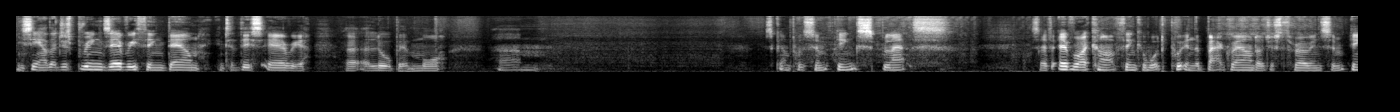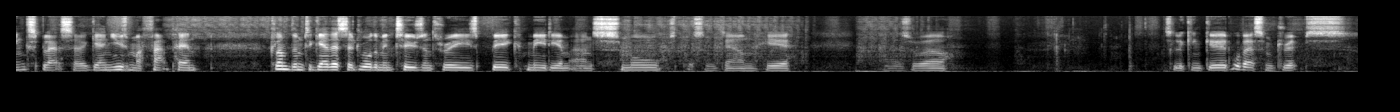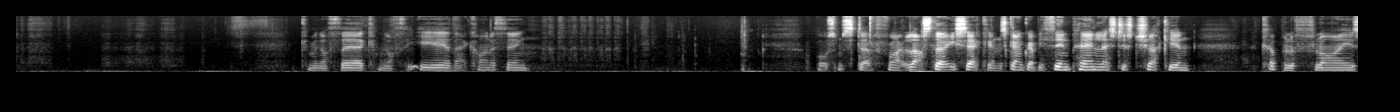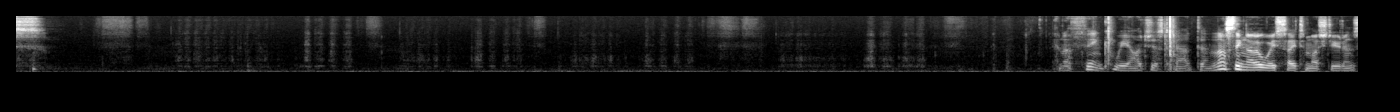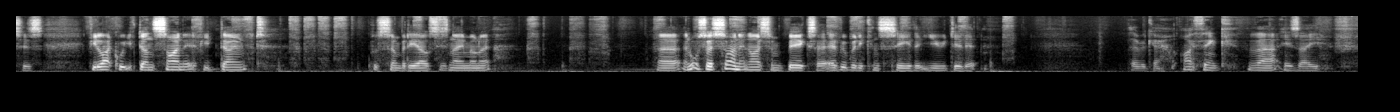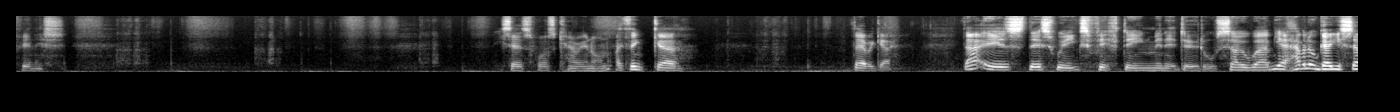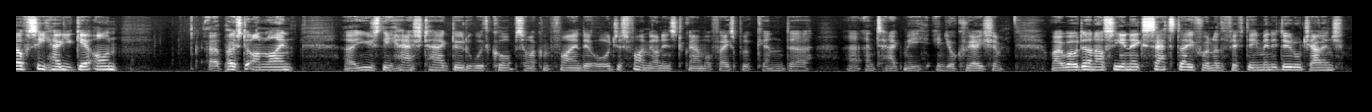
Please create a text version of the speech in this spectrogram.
You see how that just brings everything down into this area uh, a little bit more. Um, let's go and put some ink splats so if ever I can't think of what to put in the background, I'll just throw in some ink splats. So again, using my fat pen, clump them together. So draw them in twos and threes, big, medium and small. Let's put some down here as well. It's looking good. What about some drips? Coming off there, coming off the ear, that kind of thing. Awesome stuff. Right, last 30 seconds. Go and grab your thin pen. Let's just chuck in a couple of flies. And I think we are just about done. Last thing I always say to my students is, if you like what you've done, sign it. If you don't, put somebody else's name on it. Uh, and also sign it nice and big so everybody can see that you did it. There we go. I think that is a finish. He says whilst carrying on. I think uh, there we go. That is this week's 15 minute doodle. So um, yeah, have a little go yourself, see how you get on. Uh, post it online. Uh, use the hashtag doodle with Korp so I can find it, or just find me on Instagram or Facebook and uh, uh, and tag me in your creation. Right, well done. I'll see you next Saturday for another 15 minute doodle challenge.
